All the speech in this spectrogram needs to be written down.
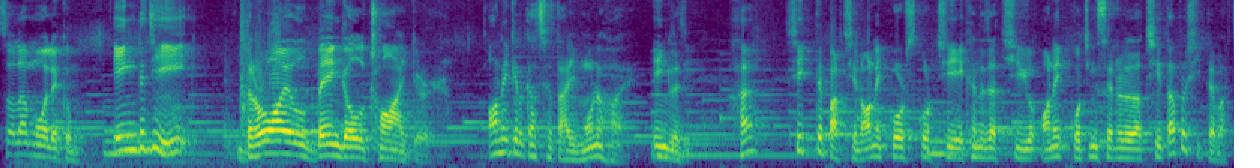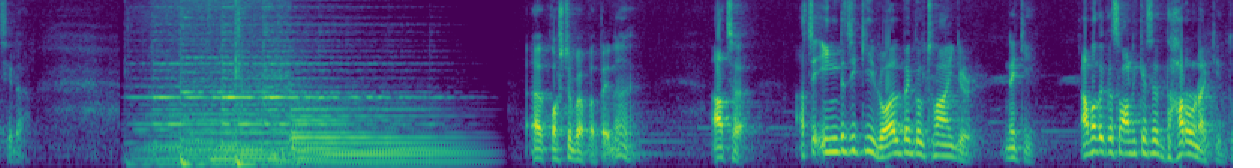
আসসালামু আলাইকুম। ইংরেজি দ্য রয়্যাল বেঙ্গল টাইগার অনেকের কাছে তাই মনে হয় ইংরেজি। হ্যাঁ শিখতে পারছি না অনেক কোর্স করছি এখানে যাচ্ছি অনেক কোচিং সেন্টারে যাচ্ছি তারপর শিখতে পারছি না। আহ, কষ্টের ব্যাপার তাই না? আচ্ছা আচ্ছা ইংরেজি কি রয়্যাল বেঙ্গল টাইগার নাকি? আমাদের কাছে অনেক কিছু ধারণা কিন্তু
